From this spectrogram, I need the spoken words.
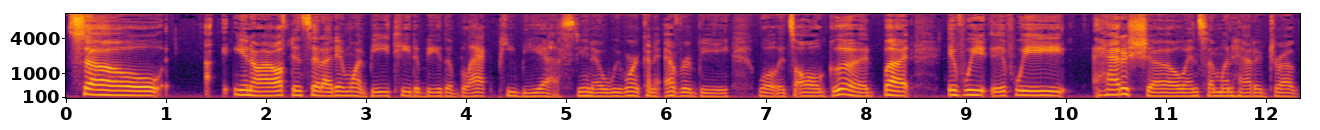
So, you know, I often said I didn't want BET to be the black PBS. You know, we weren't going to ever be, well, it's all good. But if we if we had a show and someone had a drug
